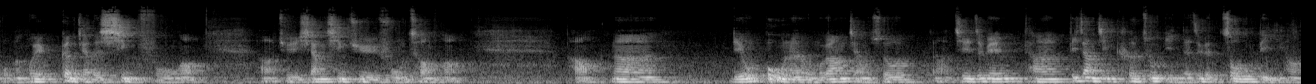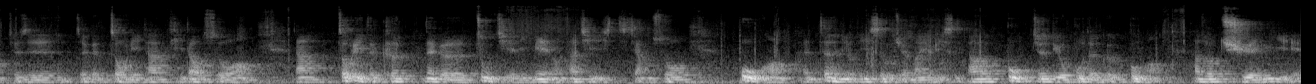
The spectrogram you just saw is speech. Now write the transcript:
我们会更加的信服哦。啊，去相信，去服从哦。好，那流布呢？我们刚刚讲说啊，其实这边他《地藏经》科注引的这个周礼哈，就是这个周礼，他提到说哦，那周礼的科那个注解里面哦，他其实讲说布哦，很这很有意思，我觉得蛮有意思。他说布就是流布的个布哦，他说泉也，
